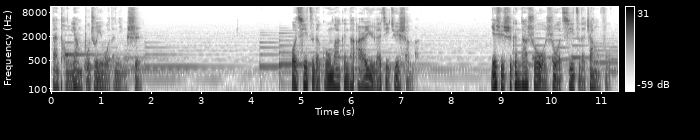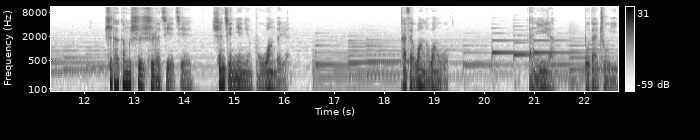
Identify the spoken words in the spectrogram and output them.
但同样不注意我的凝视。我妻子的姑妈跟他耳语了几句什么，也许是跟他说我是我妻子的丈夫，是他刚逝世的姐姐，生前念念不忘的人。他才望了望我，但依然不带注意。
